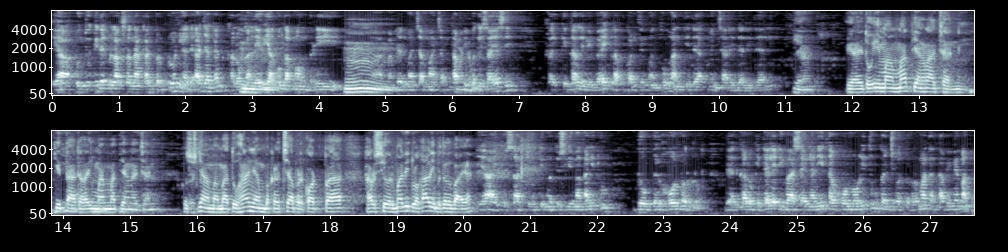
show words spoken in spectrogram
ya untuk tidak melaksanakan perpuluhan ya ada aja kan. Kalau nggak Lewi aku nggak mau beri Hmm. Nah, dan macam-macam. Tapi bagi saya sih kita lebih baik lakukan firman Tuhan tidak mencari dalih-dalih. Ya. Yaitu imamat yang rajani. Kita adalah imamat yang rajani. khususnya hamba Tuhan yang bekerja berkhotbah harus dihormati dua kali betul Pak ya? Ya itu satu Timotius lima kan itu double honor loh. Dan kalau kita lihat di bahasa Yunani itu honor itu bukan cuma kehormatan tapi memang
